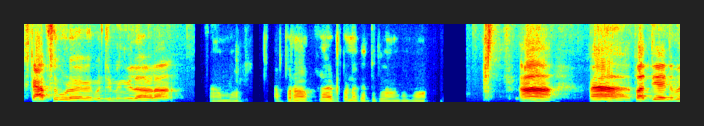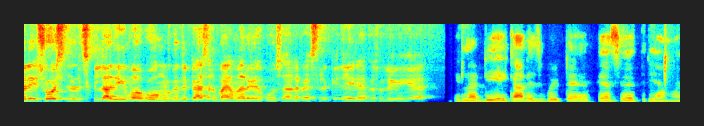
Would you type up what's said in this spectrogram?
ஸ்டாஃப்ஸ் கூட கொஞ்சம் மிங்கிள் ஆகலாம். ஆமா. அப்புறம் ஃபிளர்ட் பண்ண கத்துக்கலாம் கொஞ்சம். ஆ ஆ பாத்தியா இந்த மாதிரி சோஷியல் ஸ்கில் அதிகமாகும் உங்களுக்கு வந்து பேசுற பயமா இருக்கு. புதுசாக பேசுறதுக்கு? தைரியம் போய் சொல்லுவீங்க? இல்லாட்டி காலேஜ் போயிட்டு பேசவே தெரியாம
